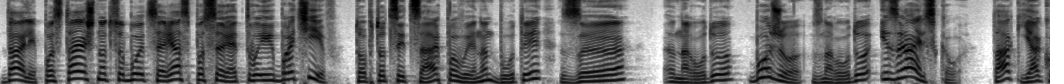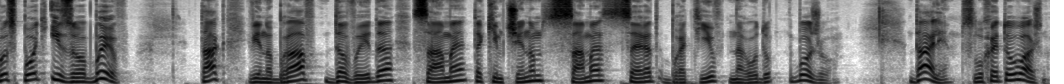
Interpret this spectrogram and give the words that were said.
Далі поставиш над собою царя спосеред твоїх братів. Тобто цей цар повинен бути з народу Божого, з народу ізраїльського. Так, як Господь і зробив. Так, він обрав Давида саме таким чином, саме серед братів народу Божого. Далі, слухайте уважно.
